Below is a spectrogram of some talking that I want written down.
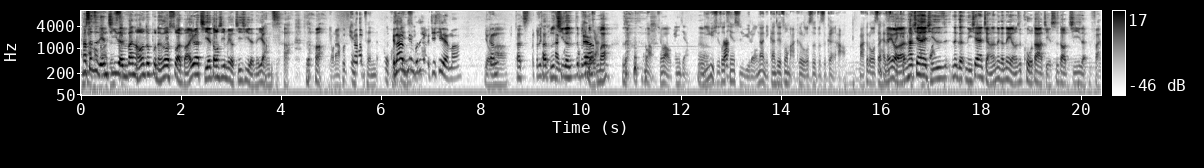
他甚至连机人番好像都不能够算吧，因为他骑的东西没有机器人的样子啊，是吧？有啦，会变成的。可他里面不是有机器人吗？有啊，他不是他不是骑的，这不是龙吗？行吧，行吧，我跟你讲，你与其说天使与龙，那你干脆说马克罗斯不是更好？马克罗斯还没有啊，他现在其实那个你现在讲的那个内容是扩大解释到机人番，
